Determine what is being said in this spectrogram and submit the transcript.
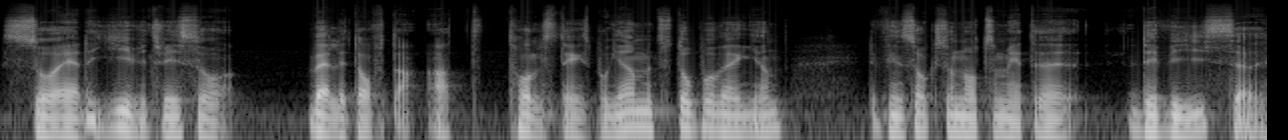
så är det givetvis så väldigt ofta att tolvstegsprogrammet står på väggen. Det finns också något som heter deviser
